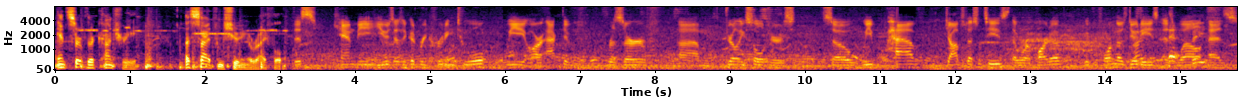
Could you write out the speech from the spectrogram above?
and serve their country, aside from shooting a rifle. This can be used as a good recruiting tool. We are active reserve um, drilling soldiers, so we have job specialties that we're a part of. We perform those duties as well as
